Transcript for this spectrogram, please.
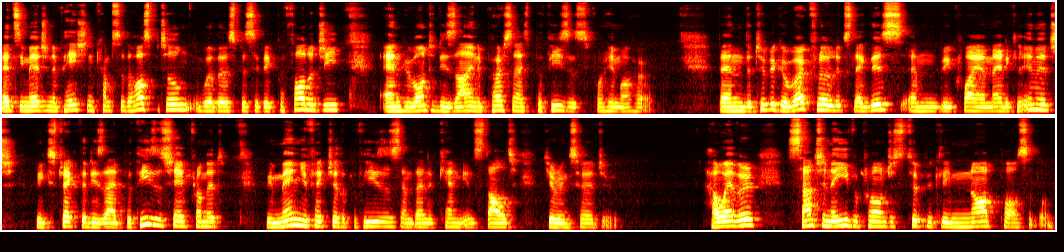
Let's imagine a patient comes to the hospital with a specific pathology and we want to design a personalized prosthesis for him or her. Then the typical workflow looks like this. Um, we require a medical image, we extract the desired prosthesis shape from it, we manufacture the prosthesis, and then it can be installed during surgery. However, such a naive approach is typically not possible,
